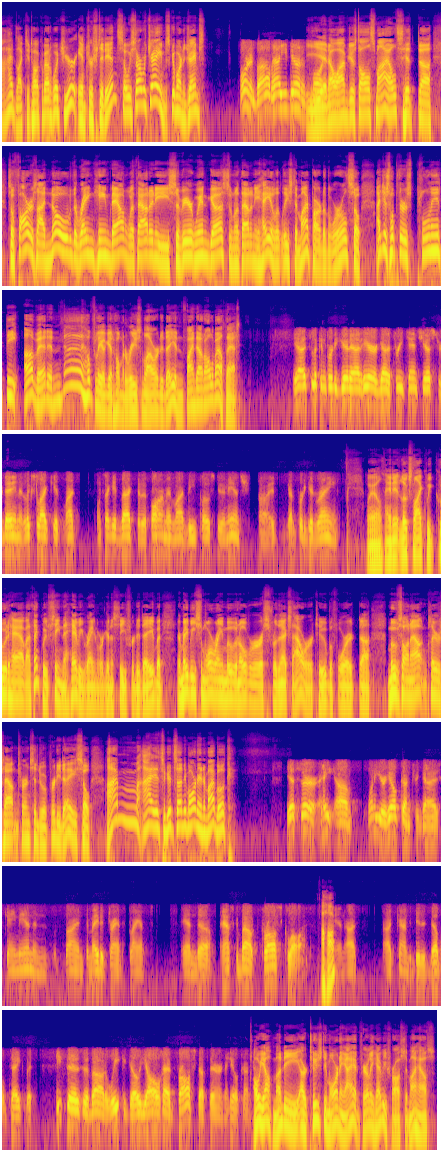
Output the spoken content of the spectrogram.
I'd like to talk about what you're interested in, so we start with James. Good morning, James. Morning, Bob. How you doing? You know, I'm just all smiles. It, uh, so far as I know, the rain came down without any severe wind gusts and without any hail, at least in my part of the world. So I just hope there's plenty of it, and uh, hopefully I'll get home at a reasonable hour today and find out all about that. Yeah, it's looking pretty good out here. Got a three tenths yesterday, and it looks like it might once I get back to the farm, it might be close to an inch. Uh, it got a pretty good rain. Well, and it looks like we could have. I think we've seen the heavy rain we're going to see for today, but there may be some more rain moving over us for the next hour or two before it uh, moves on out and clears out and turns into a pretty day. So I'm. I, it's a good Sunday morning in my book. Yes, sir. Hey, um, one of your hill country guys came in and was buying tomato transplants and uh, asked about frost cloth. Uh huh. And I, I kind of did a double take, but he says about a week ago y'all had frost up there in the hill country. Oh yeah, Monday or Tuesday morning, I had fairly heavy frost at my house.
